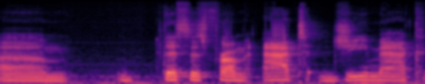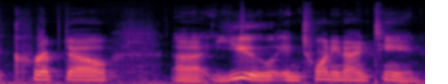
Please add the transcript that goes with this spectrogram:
Um, this is from at GMAC Crypto. Uh, you in 2019.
